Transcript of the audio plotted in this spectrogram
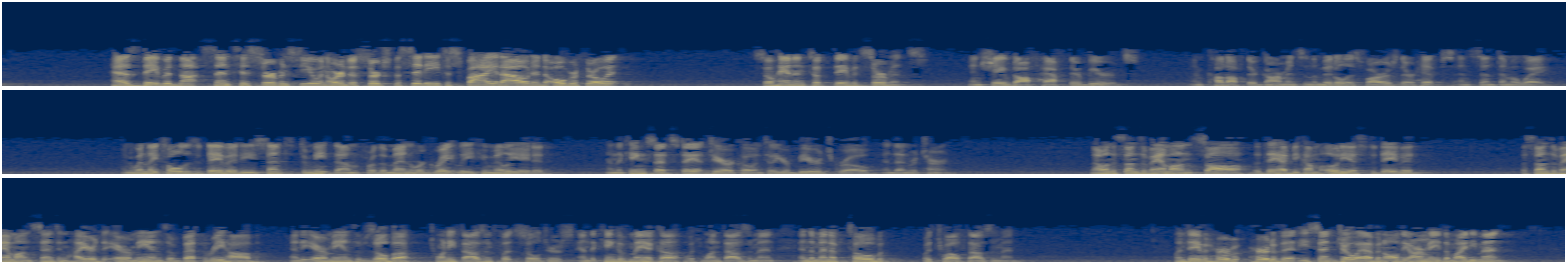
Has David not sent his servants to you in order to search the city, to spy it out, and to overthrow it? So Hanan took David's servants and shaved off half their beards and cut off their garments in the middle as far as their hips and sent them away. And when they told it to David, he sent to meet them, for the men were greatly humiliated. And the king said, Stay at Jericho until your beards grow, and then return. Now, when the sons of Ammon saw that they had become odious to David, the sons of Ammon sent and hired the Arameans of Beth Rehob and the Arameans of Zobah, 20,000 foot soldiers, and the king of Maacah with 1,000 men, and the men of Tob with 12,000 men. When David heard of it, he sent Joab and all the army, the mighty men.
